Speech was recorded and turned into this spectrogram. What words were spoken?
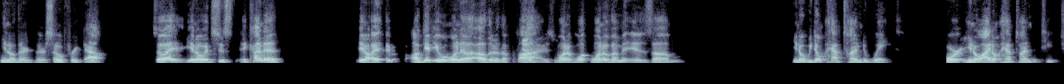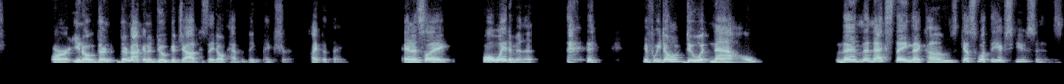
you know they're they're so freaked out? So i you know it's just it kind of you know I, i'll give you one other of the fives. Yeah. one, one of them is um you know we don't have time to wait. Or you know i don't have time to teach. Or you know they're they're not going to do a good job because they don't have the big picture type of thing. And it's like well wait a minute if we don't do it now then the next thing that comes guess what the excuse is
